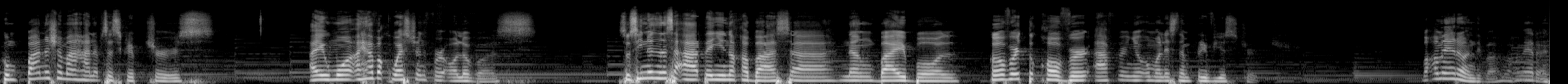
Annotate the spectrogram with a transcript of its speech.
kung paano siya mahanap sa scriptures, I, want, I have a question for all of us. So, sino na sa atin yung nakabasa ng Bible cover to cover after nyo umalis ng previous church? Baka meron, di ba? Baka meron.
